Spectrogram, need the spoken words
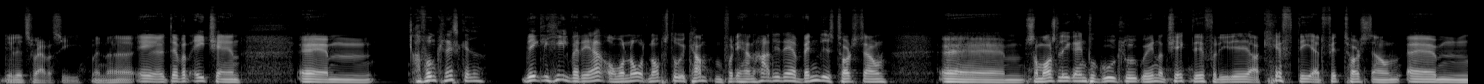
det er lidt svært at sige, men øh, Devon A-Chan øh, har fået en knæskade. Virkelig helt, hvad det er, og hvornår den opstod i kampen, fordi han har det der vanvittige touchdown, øh, som også ligger inde på Google Klud. Gå ind og tjek det, fordi det er, kæft, det er et fedt touchdown. Øh,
